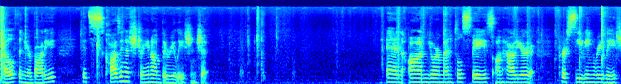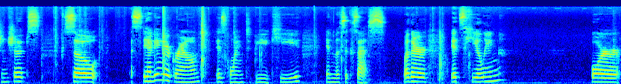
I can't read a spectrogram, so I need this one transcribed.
health and your body, it's causing a strain on the relationship. And on your mental space, on how you're perceiving relationships. So, standing your ground is going to be key in the success, whether it's healing or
